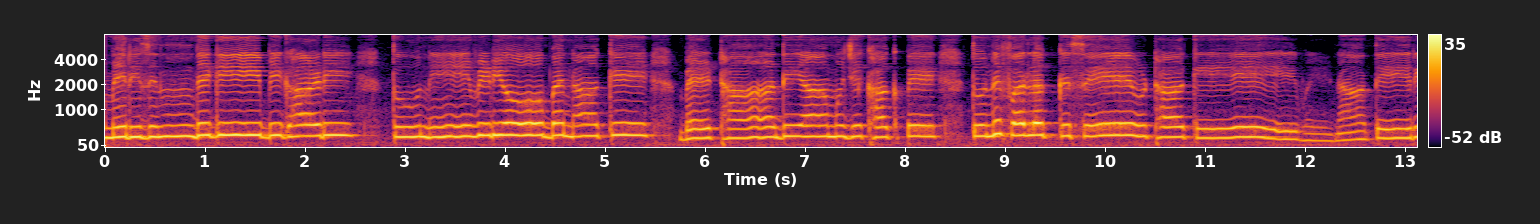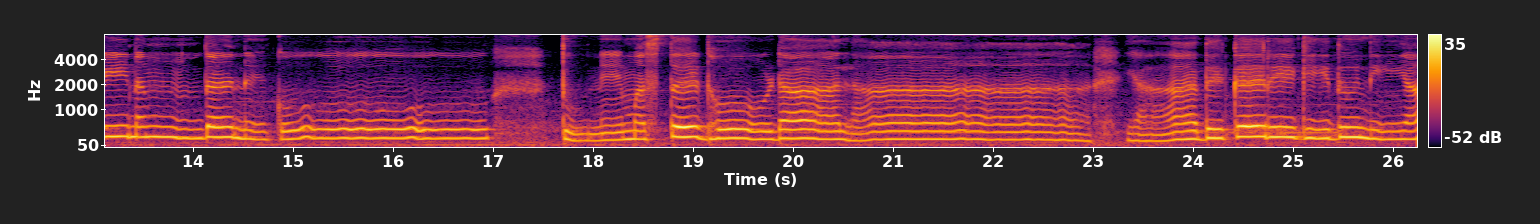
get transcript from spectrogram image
मेरी जिंदगी बिघाडी तूने वीडियो बना के बैठा दिया मुझे खाक पे, तूने फलक से उठा के वैना तेरी नंदन को। तूने मस्त ढो डाला याद करेगी दुनिया।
